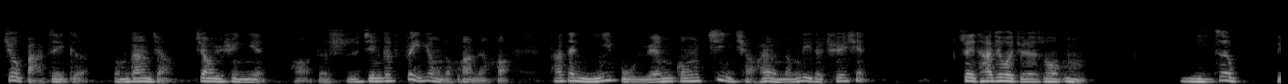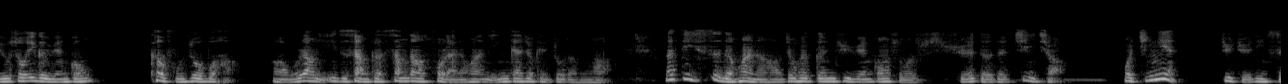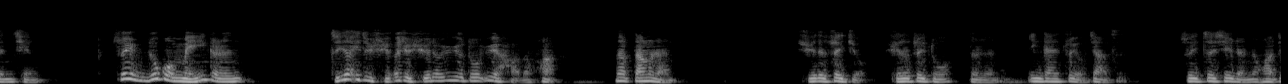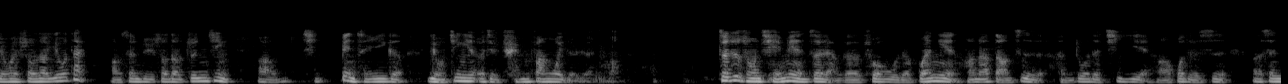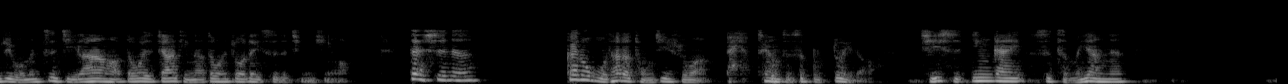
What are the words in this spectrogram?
就把这个我们刚刚讲教育训练好的时间跟费用的话呢，哈，他在弥补员工技巧还有能力的缺陷，所以他就会觉得说，嗯。你这比如说一个员工客服做不好啊，我让你一直上课，上到后来的话，你应该就可以做得很好。那第四的话呢，哈，就会根据员工所学得的技巧或经验去决定升迁。所以如果每一个人只要一直学，而且学的越多越好的话，那当然学的最久、学的最多的人应该最有价值。所以这些人的话就会受到优待。啊，甚至于受到尊敬啊，变成一个有经验而且全方位的人啊，这就从前面这两个错误的观念，好，那导致很多的企业啊，或者是呃，甚至于我们自己啦，哈，都会家庭呢都会做类似的情形哦。但是呢，盖洛普他的统计说啊，哎呀，这样子是不对的，其实应该是怎么样呢？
